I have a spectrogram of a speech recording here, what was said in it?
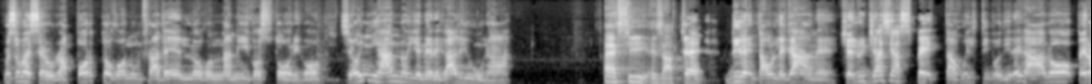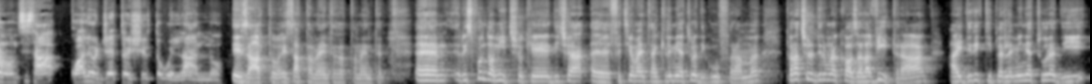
questo può essere un rapporto con un fratello, con un amico storico. Se ogni anno gliene regali una, eh sì, esatto. Cioè, diventa un legame. Cioè, lui già si aspetta quel tipo di regalo, però non si sa quale oggetto hai scelto quell'anno. Esatto, esattamente, esattamente. Eh, rispondo a Miccio che dice eh, effettivamente anche le miniature di Gufram, però c'è da dire una cosa, la Vitra ha i diritti per le miniature di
